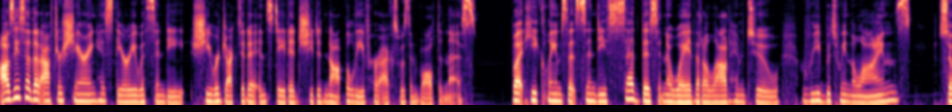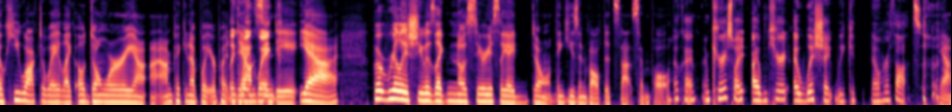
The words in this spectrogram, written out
Ozzy said that after sharing his theory with Cindy, she rejected it and stated she did not believe her ex was involved in this. But he claims that Cindy said this in a way that allowed him to read between the lines. So he walked away like, "Oh, don't worry, I- I'm picking up what you're putting Like, down, wink, wink. Cindy." Yeah, but really, she was like, "No, seriously, I don't think he's involved. It's that simple." okay. I'm curious why I'm curious I wish I, we could know her thoughts. yeah.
